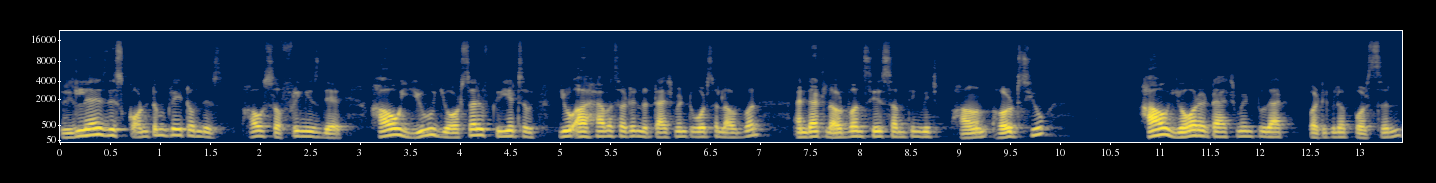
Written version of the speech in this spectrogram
realize this contemplate on this how suffering is there how you yourself create you have a certain attachment towards a loved one and that loved one says something which hurts you. How your attachment to that particular person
